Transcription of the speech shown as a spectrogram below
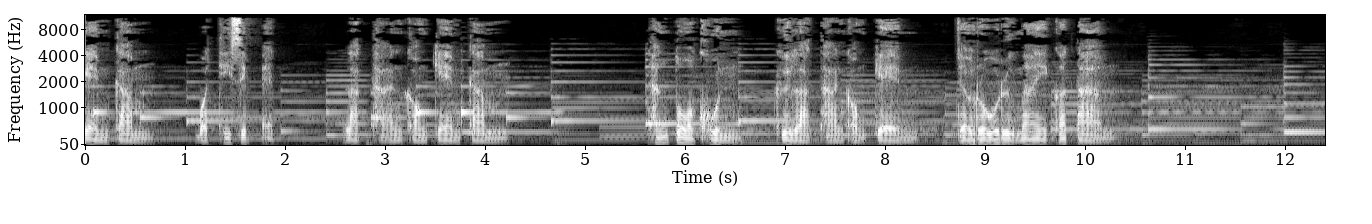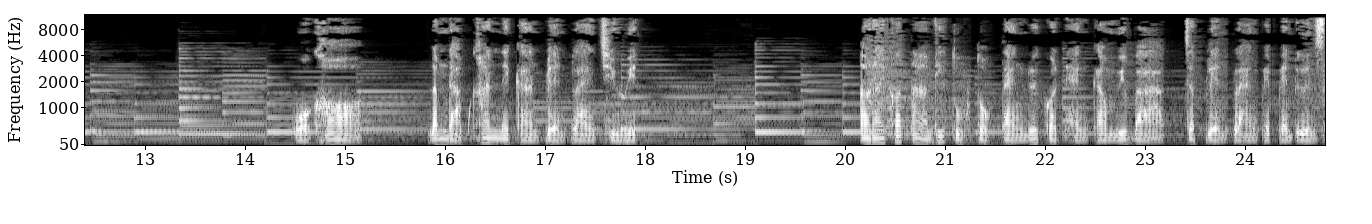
เกมกรรม บทที่ 11 หลักฐานของเกมกรรม ทั้งตัวคุณคือหลักฐานของเกม จะรู้หรือไม่ก็ตาม หัวข้อ ลำดับขั้นในการเปลี่ยนแปลงชีวิต อะไรก็ตามที่ถูกตกแต่งด้วยกฎแห่งกรรมวิบากจะเปลี่ยนแปลงไปเป็นอื่นเส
